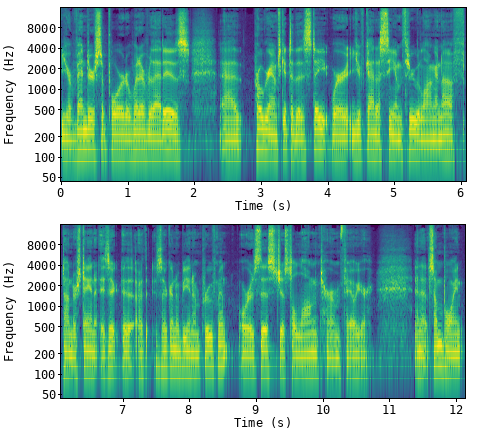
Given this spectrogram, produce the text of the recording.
your vendor support or whatever that is, uh, programs get to the state where you've got to see them through long enough to understand it. Is it uh, is there going to be an improvement or is this just a long term failure? And at some point,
